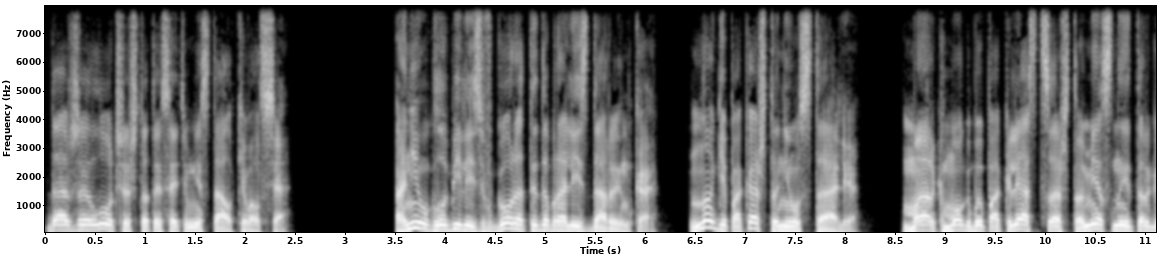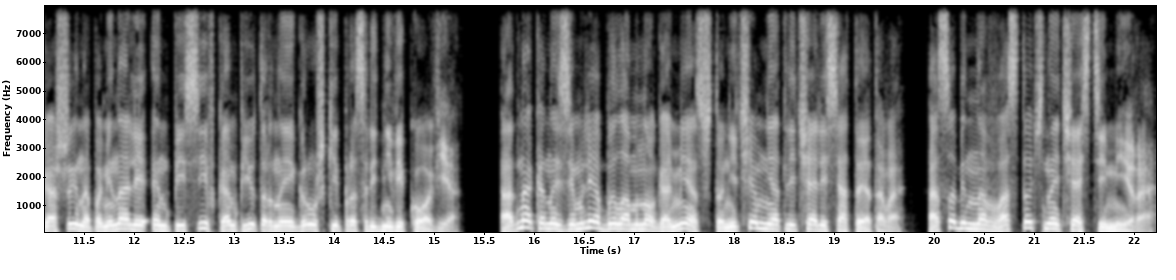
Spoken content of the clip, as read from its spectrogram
«Даже лучше, что ты с этим не сталкивался». Они углубились в город и добрались до рынка. Ноги пока что не устали. Марк мог бы поклясться, что местные торгаши напоминали NPC в компьютерной игрушке про Средневековье. Однако на Земле было много мест, что ничем не отличались от этого, особенно в восточной части мира.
